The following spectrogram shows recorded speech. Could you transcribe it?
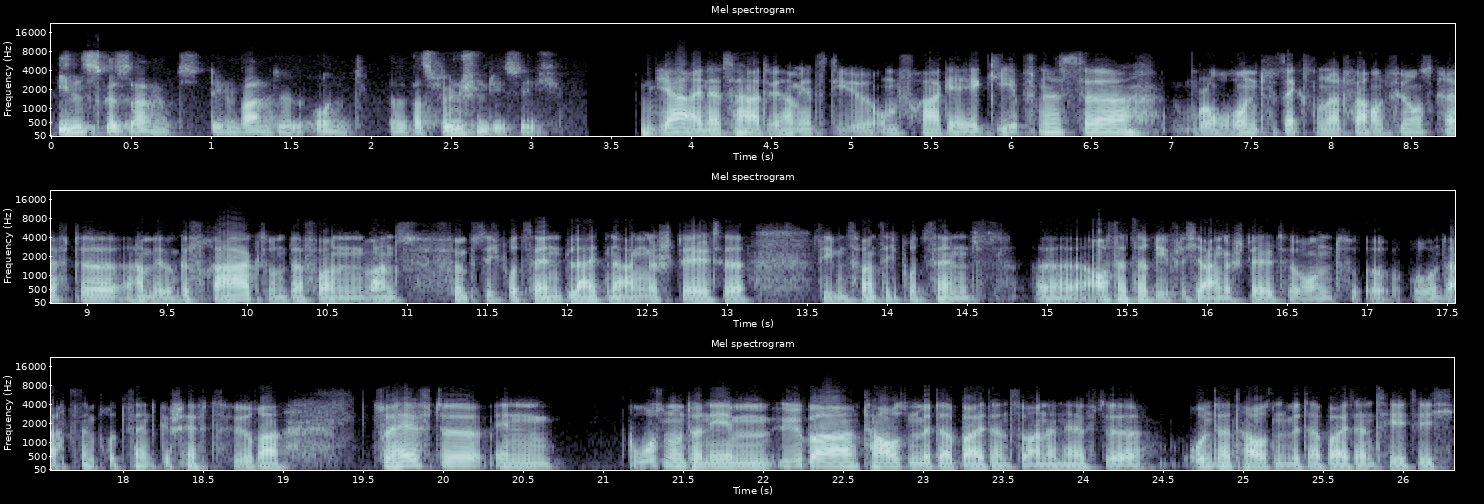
insgesamt den Wandel und äh, was wünschen die sich? Ja, in der Tat. Wir haben jetzt die Umfrageergebnisse. Rund 600 Fach- und Führungskräfte haben wir gefragt und davon waren es 50 Prozent leitende Angestellte, 27 Prozent äh, außertarifliche Angestellte und rund 18 Prozent Geschäftsführer. Zur Hälfte in großen Unternehmen über 1000 Mitarbeitern, zur anderen Hälfte unter 1000 Mitarbeitern tätig.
